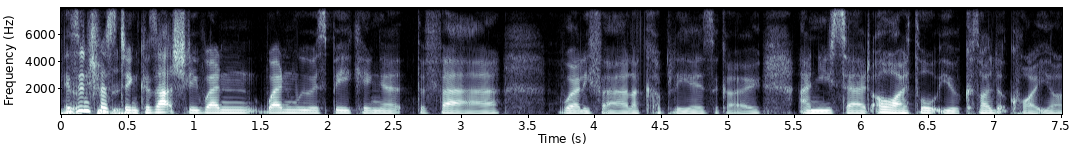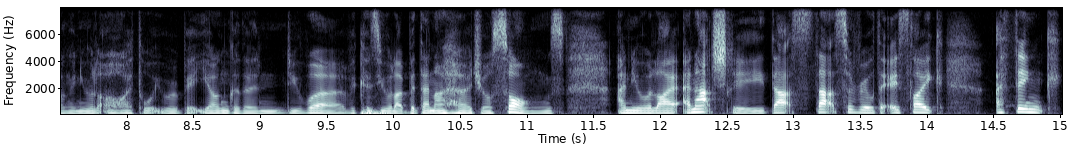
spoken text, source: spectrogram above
It's Yeah, interesting because actually, when when we were speaking at the fair, Whirly Fair, like a couple of years ago, and you said, "Oh, I thought you," because I look quite young, and you were like, "Oh, I thought you were a bit younger than you were," because you Mm. were like, "But then I heard your songs," and you were like, and actually, that's that's a real thing. It's like I think.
